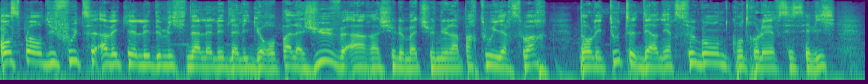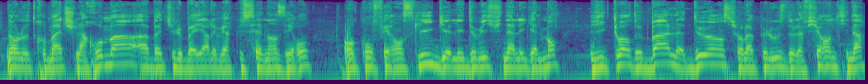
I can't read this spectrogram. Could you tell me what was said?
En sport du foot, avec les demi-finales allées de la Ligue Europa, la Juve a arraché le match nul partout hier soir dans les toutes dernières secondes contre le FC Séville. Dans l'autre match, la Roma a battu le Bayer Leverkusen 1-0. En Conférence League, les demi-finales également. Victoire de Bâle 2-1 sur la pelouse de la Fiorentina.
